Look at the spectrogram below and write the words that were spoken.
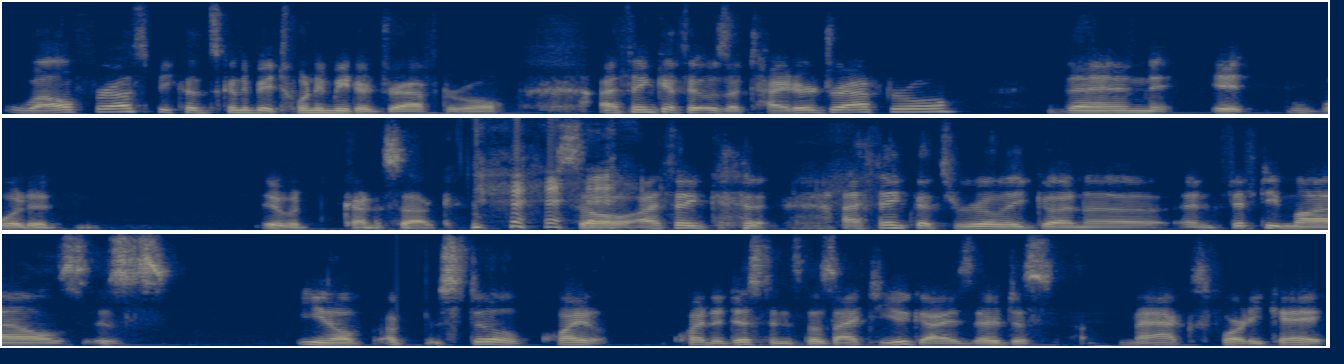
well for us because it's going to be a 20 meter draft rule. I think if it was a tighter draft rule, then it wouldn't it would kind of suck. so I think I think that's really gonna and 50 miles is you know still quite quite a distance. Those ITU guys they're just max 40k.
